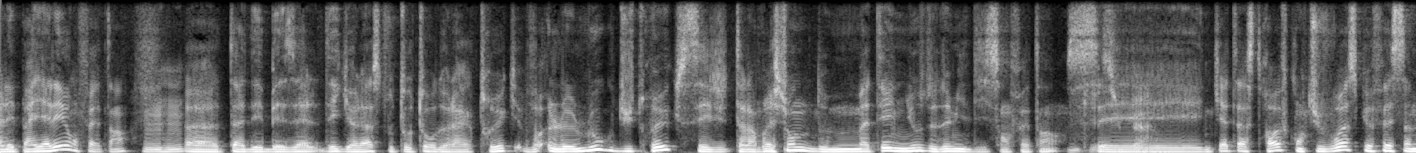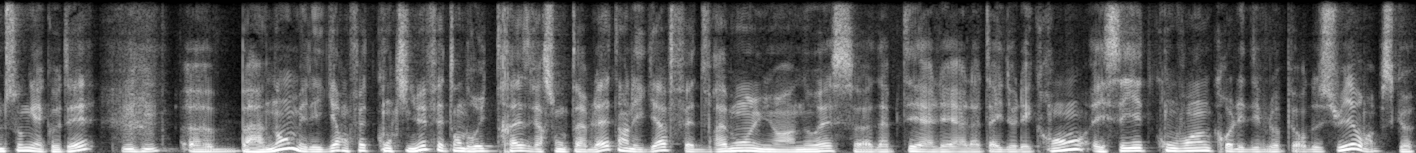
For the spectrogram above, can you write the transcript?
fallait pas y aller en fait. Hein. Mhm. Euh, t'as des bezels dégueulasses tout autour de la truc. Le look du truc, c'est t'as l'impression de mater une news de 2010 en fait. Hein. c'est une catastrophe. Quand tu vois ce que fait Samsung à côté, Mhm. euh, bah non, mais les gars, en fait, continuez, faites Android 13 version tablette. Hein, les gars, faites vraiment une- un OS adapté à, à la taille de l'écran. Essayez de convaincre les développeurs de suivre, parce que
